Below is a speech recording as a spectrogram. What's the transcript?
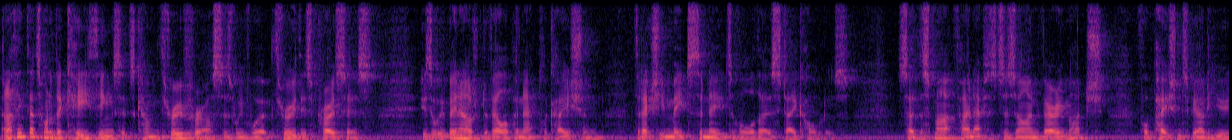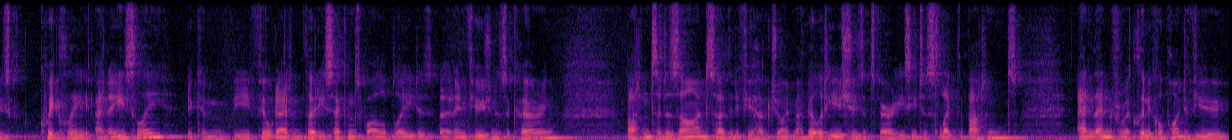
And I think that's one of the key things that's come through for us as we've worked through this process, is that we've been able to develop an application that actually meets the needs of all those stakeholders. So the smartphone app is designed very much for patients to be able to use quickly and easily. It can be filled out in 30 seconds while a bleed is, an infusion is occurring. Buttons are designed so that if you have joint mobility issues, it's very easy to select the buttons. And then from a clinical point of view,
